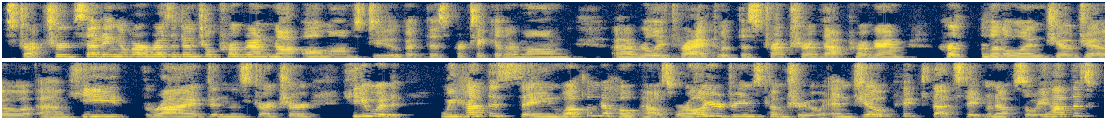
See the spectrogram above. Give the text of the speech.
structured setting of our residential program. Not all moms do, but this particular mom uh, really thrived with the structure of that program. Her little one, Jojo, um, he thrived in the structure. He would, we had this saying, welcome to Hope House, where all your dreams come true. And Joe picked that statement up. So we have this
